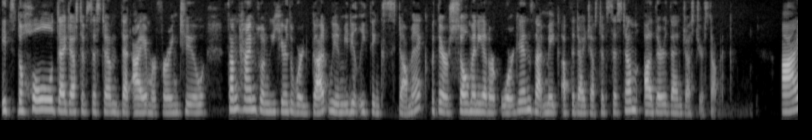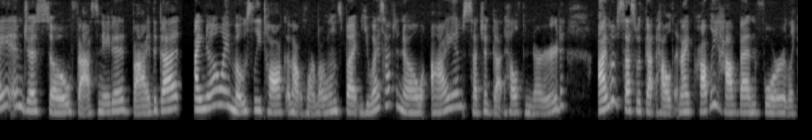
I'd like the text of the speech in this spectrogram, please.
it's the whole digestive system that I am referring to. Sometimes when we hear the word gut, we immediately think stomach, but there are so many other organs that make up the digestive system other than just your stomach. I am just so fascinated by the gut. I know I mostly talk about hormones, but you guys have to know I am such a gut health nerd. I'm obsessed with gut health, and I probably have been for like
